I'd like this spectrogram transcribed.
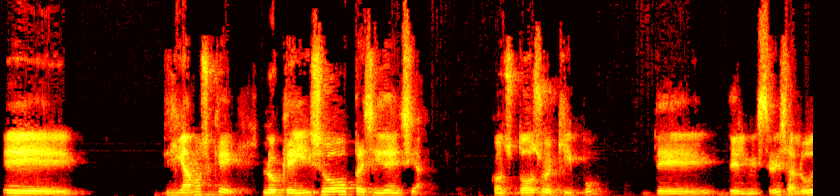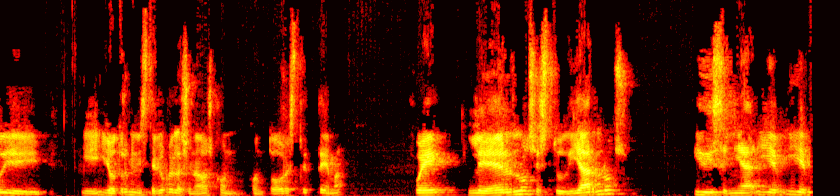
Eh, digamos que lo que hizo Presidencia con todo su equipo del Ministerio de Salud y, otros ministerios relacionados con, con todo este tema fue leerlos, estudiarlos y, diseñar, y,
